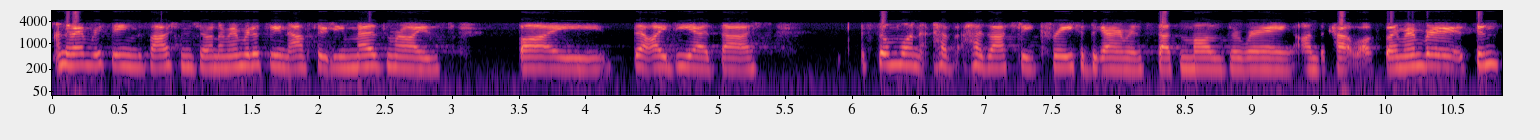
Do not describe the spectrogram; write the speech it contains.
and I remember seeing the fashion show, and I remember just being absolutely mesmerised by the idea that someone have, has actually created the garments that the models are wearing on the catwalk. So I remember since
